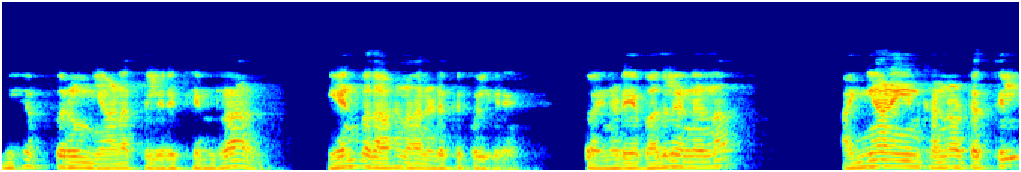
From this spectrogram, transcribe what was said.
மிகப்பெரும் பெரும் ஞானத்தில் இருக்கின்றான் என்பதாக நான் எடுத்துக்கொள்கிறேன். ஸோ என்னுடைய பதில் என்னன்னா அஞ்ஞானியின் கண்ணோட்டத்தில்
